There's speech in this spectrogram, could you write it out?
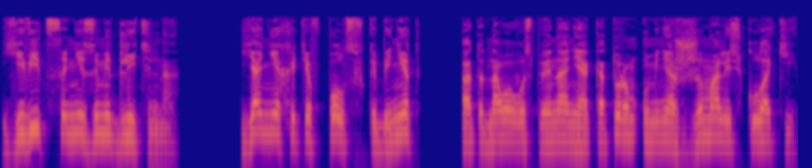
явиться незамедлительно. Я нехотя вполз в кабинет, от одного воспоминания о котором у меня сжимались кулаки.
